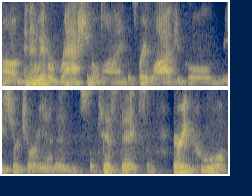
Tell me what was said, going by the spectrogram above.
Um, and then we have a rational mind that's very logical and research oriented, and statistics, and very cool.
